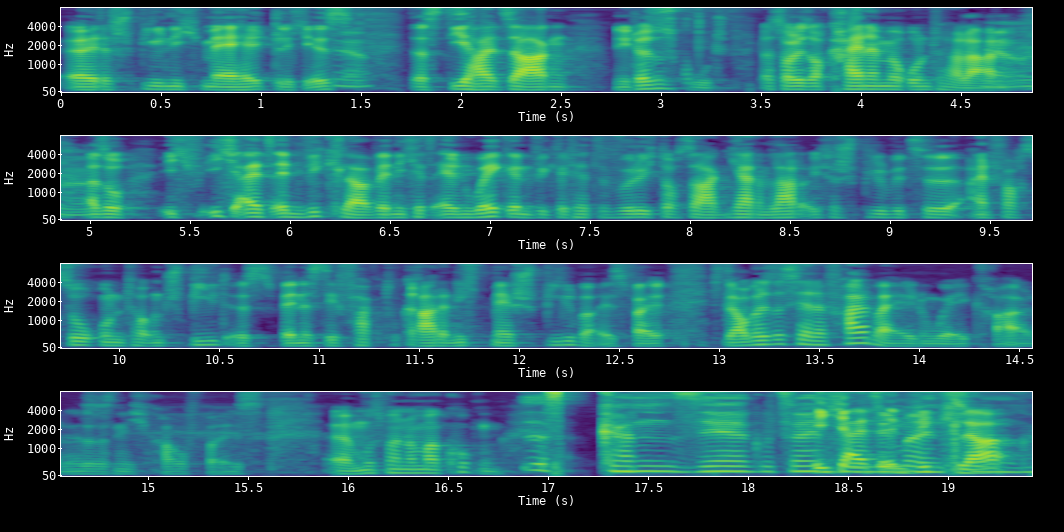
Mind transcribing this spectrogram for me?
äh, das Spiel nicht mehr erhältlich ist, Ja. dass die halt sagen, nee, das ist gut, das soll jetzt auch keiner mehr runterladen. Ja. Also ich, ich als Entwickler, wenn ich jetzt Alan Wake entwickelt hätte, würde ich doch sagen, ja, dann ladet euch das Spiel bitte einfach so runter und spielt es, wenn es de facto gerade nicht mehr spielbar ist, weil ich glaube, das ist ja der Fall bei Alan Wake gerade, dass es nicht kaufbar ist. Äh, muss man nochmal mal gucken. Das kann sehr gut sein. Ich als Entwickler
